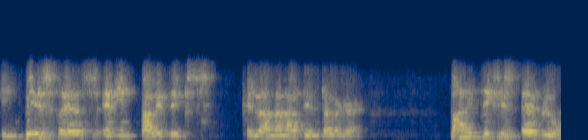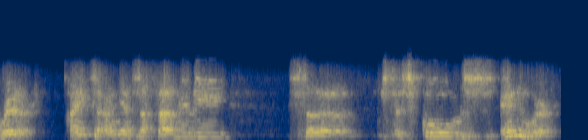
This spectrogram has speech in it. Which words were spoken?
In business and in politics, kailangan natin talaga. Politics is everywhere. Kahit saan yan, sa family, sa, sa schools, anywhere.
